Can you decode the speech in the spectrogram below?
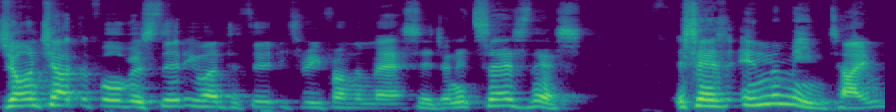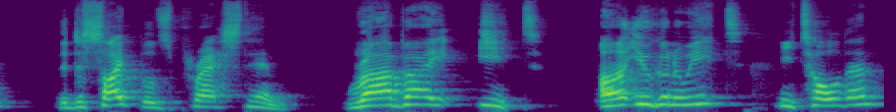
John chapter 4, verse 31 to 33 from the message. And it says this. It says, In the meantime, the disciples pressed him, Rabbi, eat. Aren't you going to eat? He told them.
